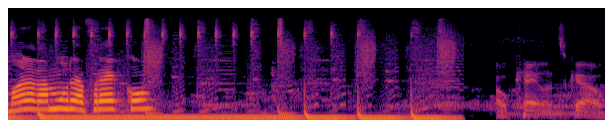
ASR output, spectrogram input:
Damos un refresco. Okay, let's go.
